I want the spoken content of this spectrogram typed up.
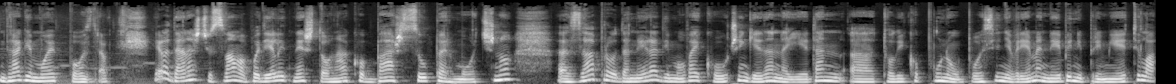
Drage moje, pozdrav. Evo danas ću s vama podijeliti nešto onako baš super moćno. Zapravo da ne radim ovaj coaching jedan na jedan toliko puno u posljednje vrijeme ne bi ni primijetila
